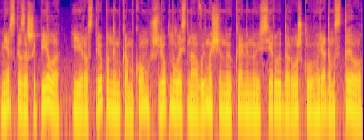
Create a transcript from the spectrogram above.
мерзко зашипела и растрепанным комком шлепнулась на вымощенную каменную серую дорожку рядом с Тео,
